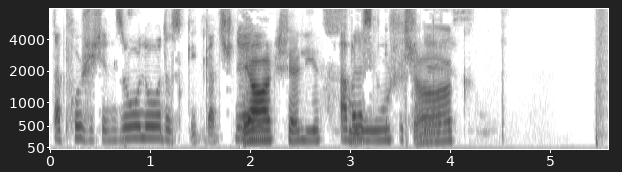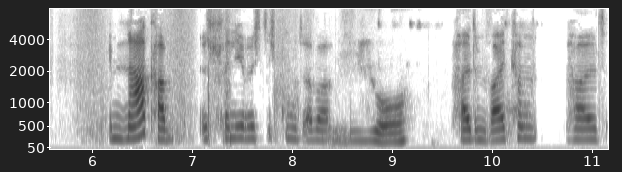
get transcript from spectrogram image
Da pushe ich in Solo, das geht ganz schnell. Ja, Shelly ist Aber das so stark. Im Nahkampf ist Shelly richtig gut, aber Ja. halt im Weitkampf, halt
